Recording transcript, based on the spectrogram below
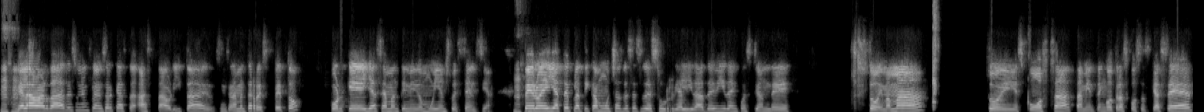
Ujú, que la verdad es una influencer que hasta, hasta ahorita, eh, sinceramente, respeto porque ella se ha mantenido muy en su esencia, ujú, pero ella te platica muchas veces de su realidad de vida en cuestión de soy mamá, soy esposa, también tengo otras cosas que hacer,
